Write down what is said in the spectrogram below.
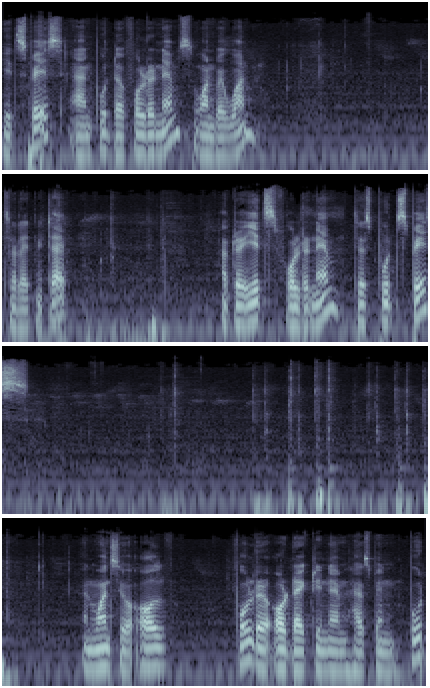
hit space and put the folder names one by one. So let me type. After each folder name just put space. And once your all folder or directory name has been put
